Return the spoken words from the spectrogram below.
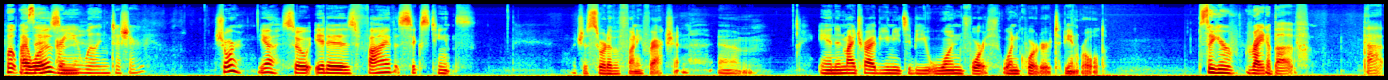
What was, I was, it? Are you willing to share? Sure, yeah. So it is 5 sixteenths, which is sort of a funny fraction. Um, and in my tribe, you need to be one fourth, one quarter to be enrolled. So you're right above that.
